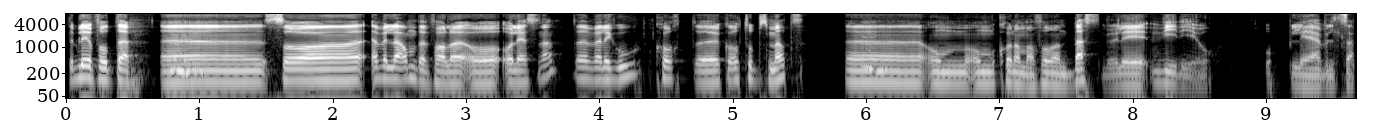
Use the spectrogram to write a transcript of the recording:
Det blir fort, det. Mm. Uh, så jeg vil anbefale å, å lese den. Det er veldig god, kort, uh, kort oppsummert, Mm. eh, om, om hvordan man får en best mulig videoopplevelse.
